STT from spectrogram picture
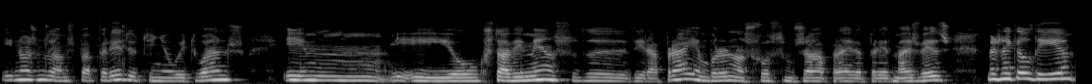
E nós mudámos para a parede, eu tinha 8 anos, e, e, eu gostava imenso de, de, ir à praia, embora nós fôssemos já à praia da parede mais vezes, mas naquele dia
